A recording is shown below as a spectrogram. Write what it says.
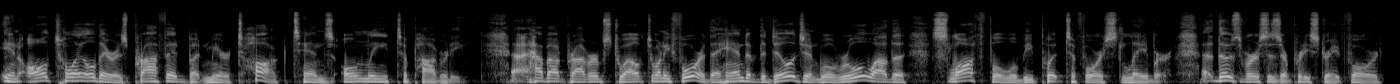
In all toil there is profit, but mere talk tends only to poverty. Uh, how about Proverbs 12 24? The hand of the diligent will rule, while the slothful will be put to forced labor. Uh, those verses are pretty straightforward,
